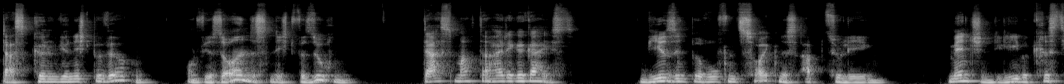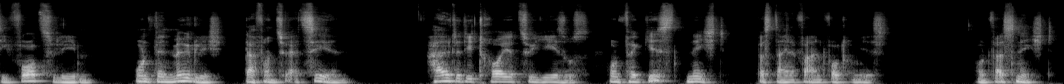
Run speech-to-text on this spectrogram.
Das können wir nicht bewirken. Und wir sollen es nicht versuchen. Das macht der Heilige Geist. Wir sind berufen, Zeugnis abzulegen, Menschen die Liebe Christi vorzuleben und wenn möglich davon zu erzählen. Halte die Treue zu Jesus und vergiss nicht, was deine Verantwortung ist und was nicht.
